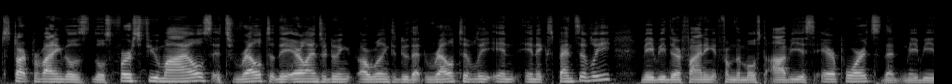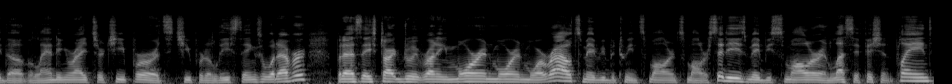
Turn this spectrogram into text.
start providing those those first few miles, it's relative. The airlines are doing are willing to do that relatively in, inexpensively. Maybe they're finding it from the most obvious airports that maybe the, the landing rights are cheaper or it's cheaper to lease things or whatever. But as they start doing running more and more and more routes, maybe between smaller and smaller cities, maybe smaller and less efficient planes,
